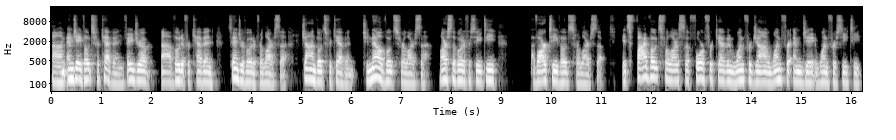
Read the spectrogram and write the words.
Um, MJ votes for Kevin. Phaedra uh, voted for Kevin. Sandra voted for Larsa. John votes for Kevin. Janelle votes for Larsa. Larsa voted for CT. Parvati votes for Larsa. It's five votes for Larsa, four for Kevin, one for John, one for MJ, one for CT.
